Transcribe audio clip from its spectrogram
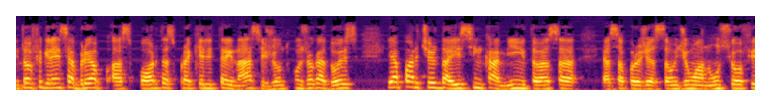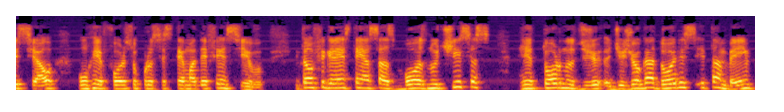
Então o Figueirense abriu a, as portas para que ele treinasse junto com os jogadores e a partir daí se encaminha então essa, essa projeção de um anúncio oficial, um reforço para o sistema defensivo. Então o Figueirense tem essas boas notícias, retorno de, de jogadores e também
